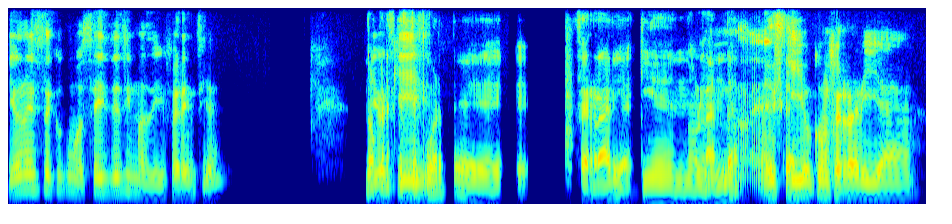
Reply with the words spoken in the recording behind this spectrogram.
Y aún así sacó como seis décimas de diferencia. ¿No crees que esté fuerte eh, Ferrari aquí en Holanda? es que yo con Ferrari ya.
